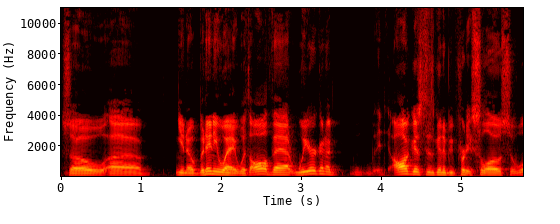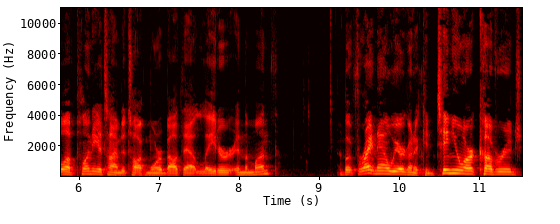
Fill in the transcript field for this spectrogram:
So uh, you know, but anyway, with all that, we are gonna August is gonna be pretty slow, so we'll have plenty of time to talk more about that later in the month. But for right now, we are going to continue our coverage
